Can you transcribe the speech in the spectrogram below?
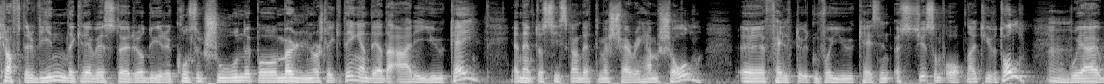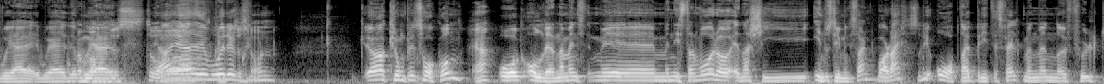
kraftigere vind. Det krever større og dyrere konstruksjoner på møllene og slike ting enn det det er i UK. Jeg nevnte jo sist gang dette med Sheringham Shoal. Uh, feltet utenfor UK sin østkyst, som åpna i 2012. Mm. Hvor jeg, hvor jeg, hvor jeg, hvor jeg, ja, jeg hvor, ja, kronprins Haakon ja. og oljeministeren vår og energi- industriministeren var der. Så de åpna et britisk felt, men med fullt,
